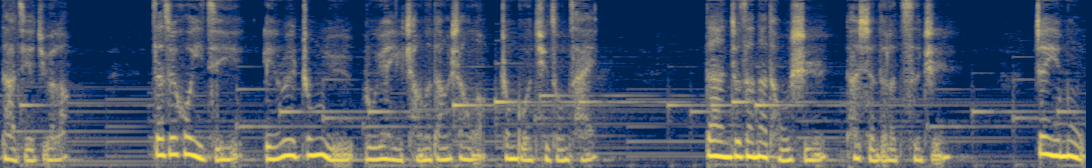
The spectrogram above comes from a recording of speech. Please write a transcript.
大结局了，在最后一集，林睿终于如愿以偿的当上了中国区总裁。但就在那同时，他选择了辞职。这一幕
